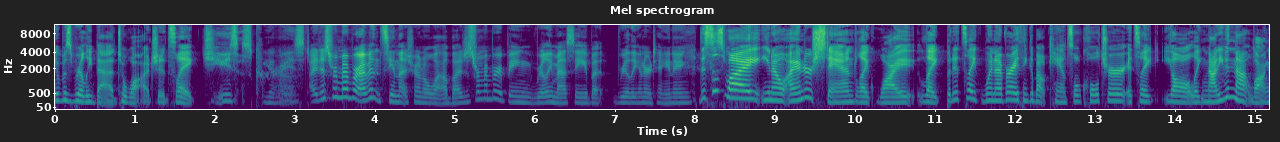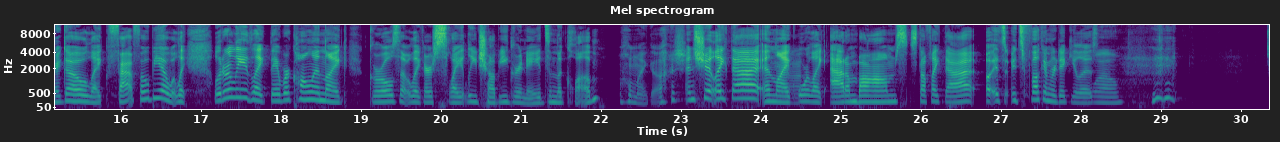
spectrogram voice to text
it was really bad to watch. It's like Jesus Yeah. Christ. I just remember I haven't seen that show in a while, but I just remember it being really messy but really entertaining. This is why, you know, I understand like why like but it's like whenever I think about cancel culture, it's like y'all like not even that long ago like fat phobia like literally like they were calling like girls that like are slightly chubby grenades in the club Oh my gosh. and shit like that and like Yeah. or like atom bombs, stuff like that. Oh, it's it's fucking ridiculous. Wow.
